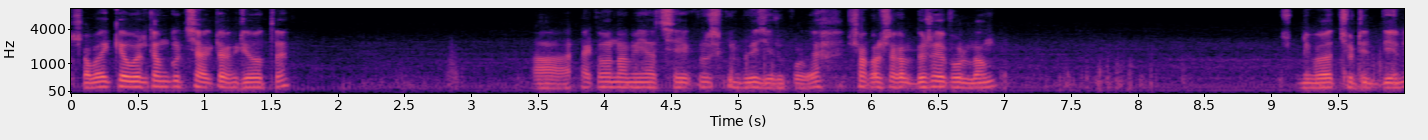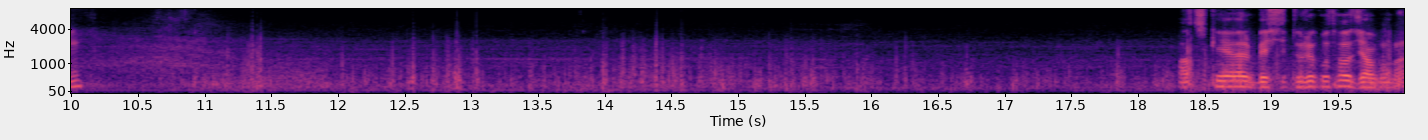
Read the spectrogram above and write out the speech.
সবাইকে ওয়েলকাম করছি একটা ভিডিওতে। আহ, এখন আমি আছি স্কুল ব্রিজের উপরে। সকাল সকাল বের হয়ে পড়লাম। শনিবার ছুটির দিন। আজকে আর বেশি দূরে কোথাও যাব না।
